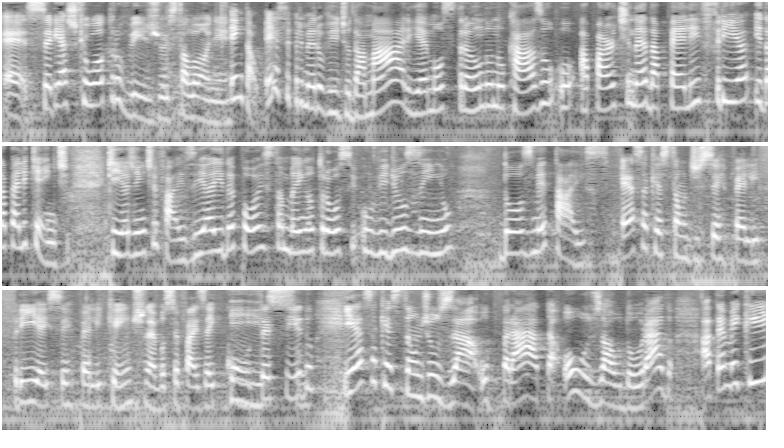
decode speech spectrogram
É, seria acho que o outro vídeo, Stallone. Então, esse primeiro vídeo da Mari é mostrando, no caso, o- a parte né, da pele fria e da pele quente, que a gente faz. E aí depois também eu trouxe o videozinho dos metais. Essa questão de ser pele fria e ser pele quente, né? Você faz aí com o Isso. tecido. E essa questão de usar o prata ou usar o dourado, até meio que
